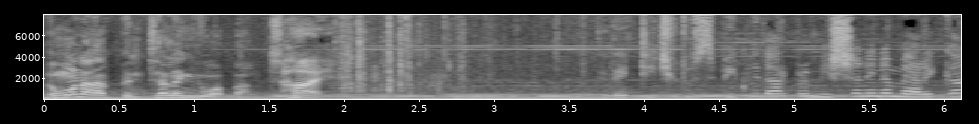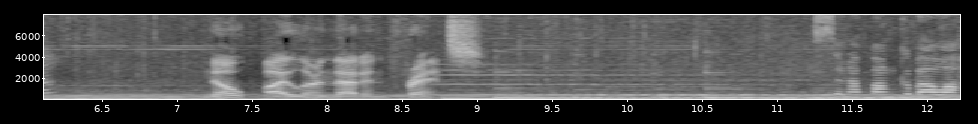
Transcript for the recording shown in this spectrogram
The one I've been telling you about. Hi. Did they teach you to speak without permission in America? No, I learned that in France. Bawah.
